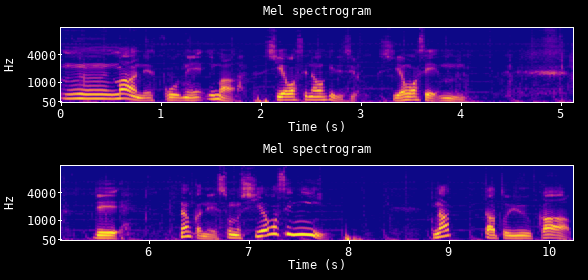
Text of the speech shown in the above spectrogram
うんまあねこうね今幸せなわけですよ。幸せうん。でなんかねその幸せになったというか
